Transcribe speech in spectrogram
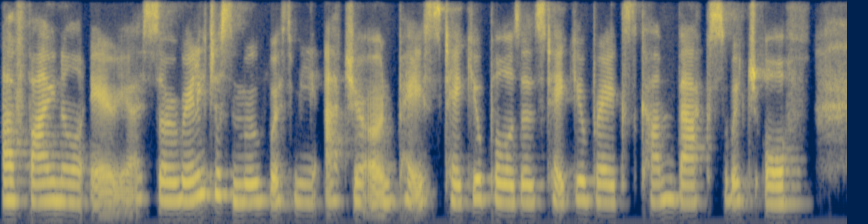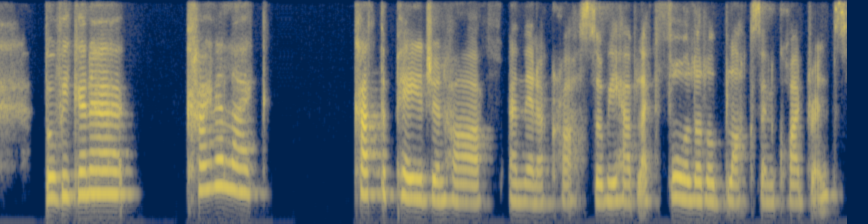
our final area. So really just move with me at your own pace. Take your pauses take your breaks come back switch off but we're gonna kind of like cut the page in half and then across. So we have like four little blocks and quadrants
